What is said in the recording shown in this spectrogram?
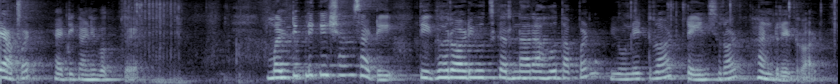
ते आपण ह्या ठिकाणी बघतोय. मल्टिप्लिकेशनसाठी तिघं रॉड यूज करणार आहोत आपण unit rod tens rod hundred rod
